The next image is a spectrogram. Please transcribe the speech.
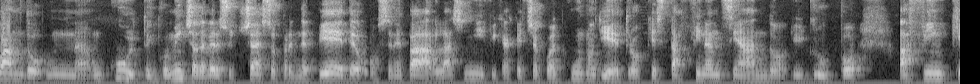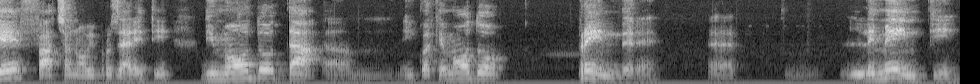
quando un, un, culto incomincia ad avere successo, prende piede o se ne parla, significa che c'è qualcuno dietro che sta finanziando il gruppo affinché faccia nuovi proseliti, di modo da um, in qualche modo prendere eh, le, menti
